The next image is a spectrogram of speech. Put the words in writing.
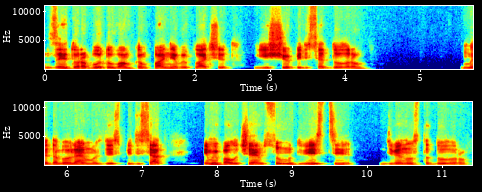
За эту работу вам компания выплачивает еще 50 долларов. Мы добавляем вот здесь 50, и мы получаем сумму 290 долларов.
